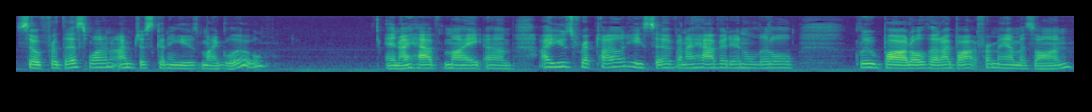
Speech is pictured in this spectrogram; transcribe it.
So for this one, I'm just going to use my glue. And I have my, um, I use Reptile adhesive, and I have it in a little glue bottle that I bought from Amazon.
